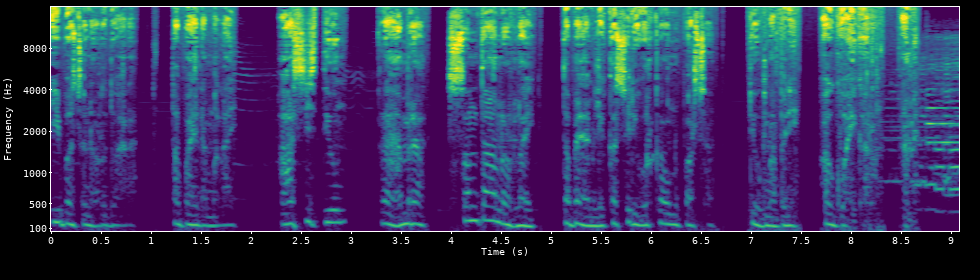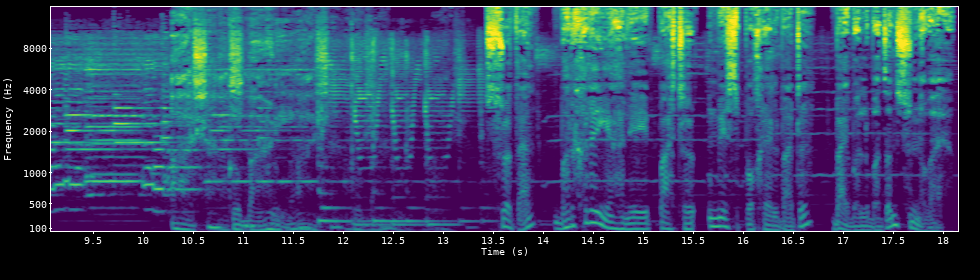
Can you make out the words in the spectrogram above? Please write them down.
यी वचनहरूद्वारा तपाईँ र मलाई आशिष दिउन् र हाम्रा सन्तानहरूलाई तपाईँ हामीले कसरी हुर्काउनु पर्छ त्योमा पनि अगुवाई गरौँ श्रोता भर्खरै यहाँले पास्टर उमेश पोखरेलबाट बाइबल वचन सुन्नुभयो।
